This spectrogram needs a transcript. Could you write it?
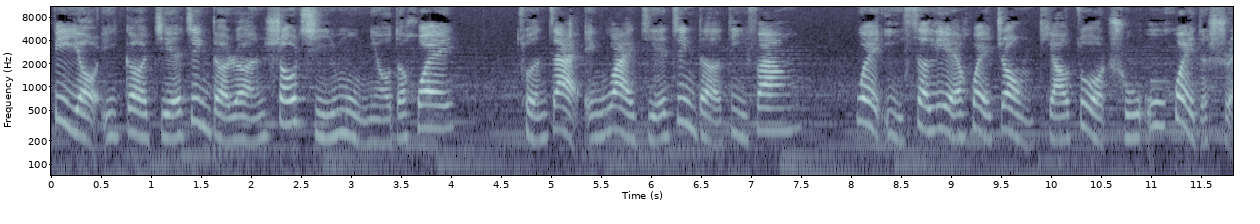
必有一个洁净的人收起母牛的灰，存在营外洁净的地方，为以色列会众调作除污秽的水。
